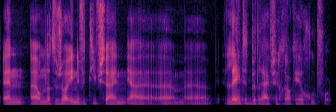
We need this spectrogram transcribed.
En uh, omdat we zo innovatief zijn, ja, um, uh, leent het bedrijf zich er ook heel goed voor.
